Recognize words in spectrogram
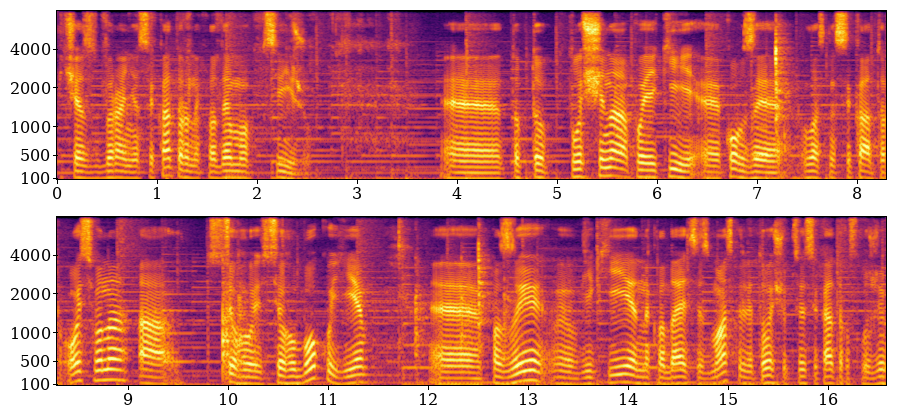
під час збирання секатора, накладемо свіжу. Е, тобто площина, по якій е, ковзає власне, секатор, ось вона, а з цього, з цього боку є е, пази, в які накладається змазка для того, щоб цей секатор служив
